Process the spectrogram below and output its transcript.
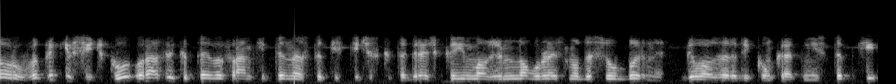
Второ, въпреки всичко, разликата е в рамките на статистическата грешка и може много лесно да се обърне. Било заради конкретни стъпки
